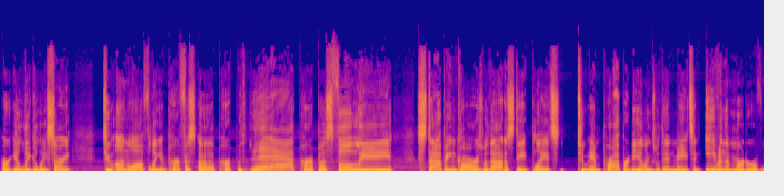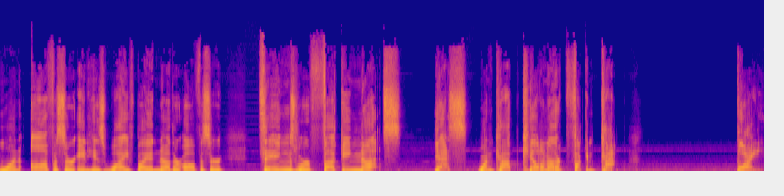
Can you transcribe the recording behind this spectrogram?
or illegally, sorry, to unlawfully and purpose, uh, purpose, ah, purposefully stopping cars with out of state plates, to improper dealings with inmates, and even the murder of one officer and his wife by another officer. Things were fucking nuts. Yes, one cop killed another fucking cop. Boy,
